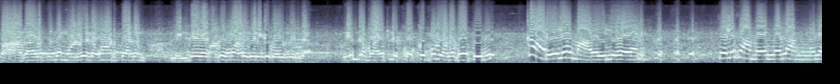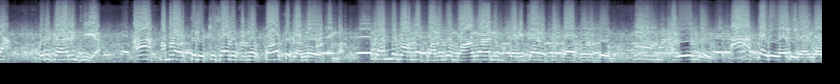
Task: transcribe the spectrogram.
പാതാളത്തിന്റെ മുഴുവൻ ലോൺ എടുത്താലും നിന്റെ വിഷമമാണെന്ന് എനിക്ക് തോന്നുന്നില്ല. നിന്റെ വയറ്റിൽ കൊക്കപ്പുഴ ഒക്കെ അറിയില്ലേ മാവേലിയെ ചില സമയങ്ങളിൽ അങ്ങനെയാ. ഒരു കാര്യം ചെയ്യാം. ആ നമ്മുടെ അടുത്ത ലക്ഷ്യസ്ഥാനത്ത് പാത്ത് കണ്ണു തുറക്കണം കണ്ണു തുറന്ന പലതും വാങ്ങാനും കഴിക്കാനും ഒക്കെ പാത്തോന്ന് തോന്നും. അതുകൊണ്ട് ആ പരിപാടി വേണ്ടാ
